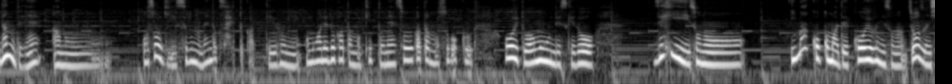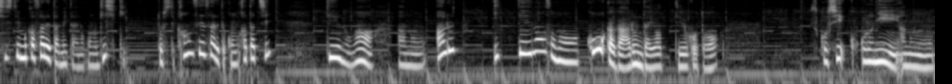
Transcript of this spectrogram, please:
なのでねあのお葬儀するの面倒くさいとかっていう風に思われる方もきっとねそういう方もすごく多いとは思うんですけど是非その今ここまでこういうふうにその上手にシステム化されたみたいなこの儀式として完成されたこの形っていうのがあのある定のその効果があるんだよっていうこと少し心にあの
